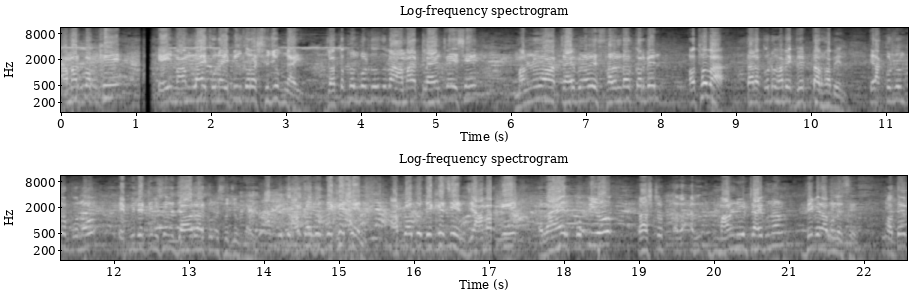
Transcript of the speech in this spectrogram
আমার পক্ষে এই মামলায় কোনো এপিল করার সুযোগ নাই। যতক্ষণ পর্যন্ত আমার ক্লায়েন্টরা এসে মাননীয় ট্রাইব্যুনালে সারেন্ডার করবেন অথবা তারা কোনোভাবে গ্রেপ্তার হবেন। এর পর্যন্ত কোনো এপিলেট ডিভিশনে যাওয়ার আর কোনো সুযোগ নাই। আপনারা তো দেখেছেন, আপনারা তো দেখেছেন যে আমাকে রায়ের কপিও রাষ্ট্র, মাননীয় ট্রাইব্যুনাল দিবে না বলেছে। অতএব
